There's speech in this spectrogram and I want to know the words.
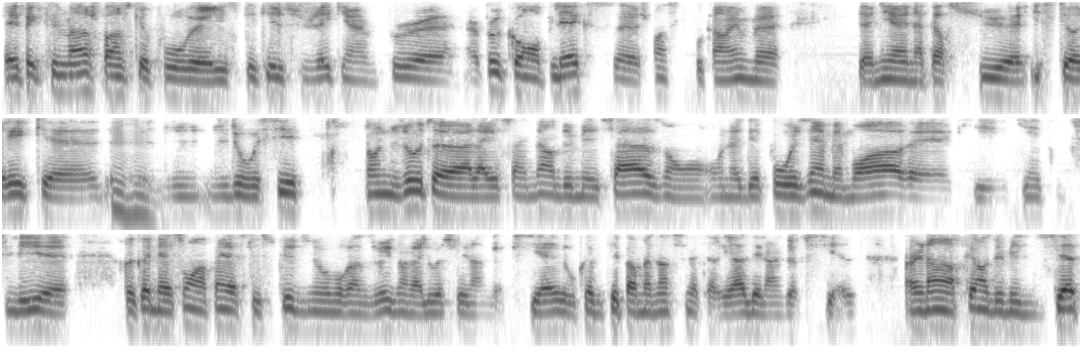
Effectivement, je pense que pour euh, expliquer le sujet qui est un peu un peu complexe, je pense qu'il faut quand même donner un aperçu historique du, du dossier. Donc nous autres euh, à la SND en 2016, on, on a déposé un mémoire euh, qui, qui est intitulé euh, Reconnaissons enfin la spécificité du Nouveau-Brunswick dans la loi sur les langues officielles au Comité permanent sénatorial des langues officielles. Un an après, en 2017,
